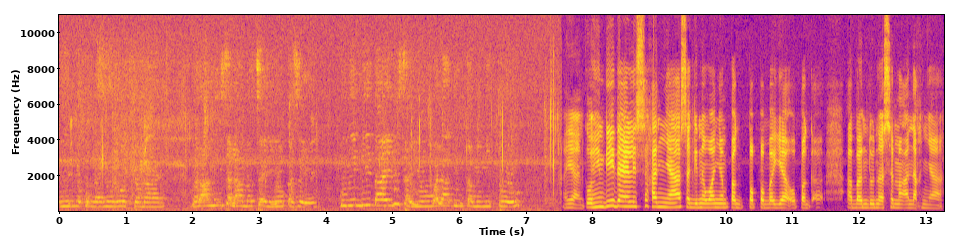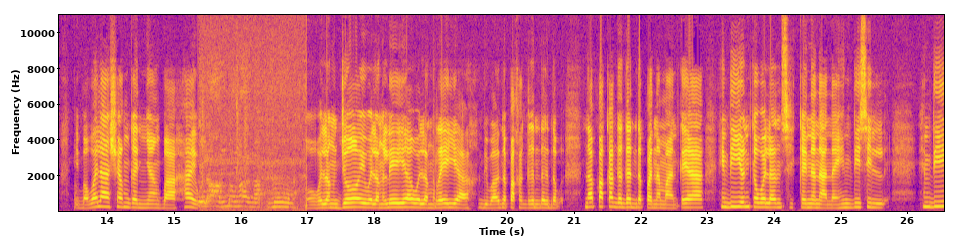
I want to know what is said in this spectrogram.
rin na kung nanonood ka man, maraming salamat sa iyo kasi Kung hindi dahil sa iyo, wala din kami nito. Ayan, kung hindi dahil sa kanya, sa ginawa niyang pagpapabaya o pag-abandona sa mga anak niya, di ba, wala siyang ganyang bahay. Wala ang mga anak mo. O, walang Joy, walang Leia, walang Rhea, 'di ba? Napakaganda napakagaganda pa naman. Kaya hindi 'yun kawalan si kay nanay, hindi sil hindi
